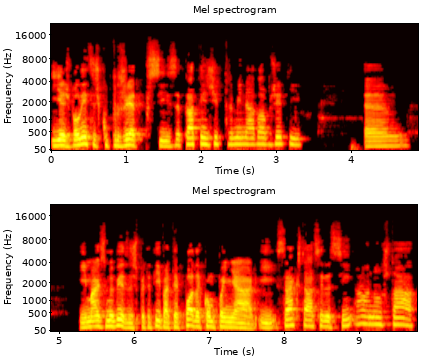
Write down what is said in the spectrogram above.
e as valências que o projeto precisa para atingir determinado objetivo. Um, e mais uma vez, a expectativa até pode acompanhar e será que está a ser assim? Ah, não está.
